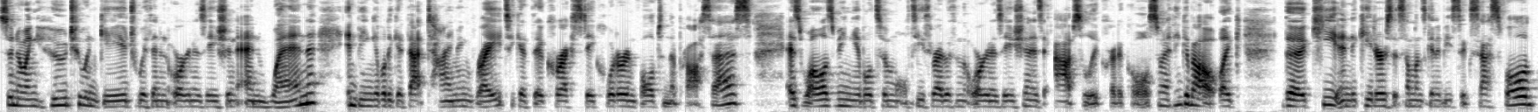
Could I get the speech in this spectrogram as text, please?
So, knowing who to engage within an organization and when, and being able to get that timing right to get the correct stakeholder involved in the process, as well as being able to multi thread within the organization is absolutely critical. So, I think about like the key indicators that someone's going to be successful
